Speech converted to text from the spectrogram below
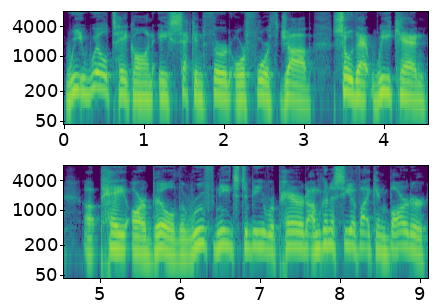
we will take on a second, third, or fourth job so that we can uh, pay our bill. The roof needs to be repaired. I'm going to see if I can barter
